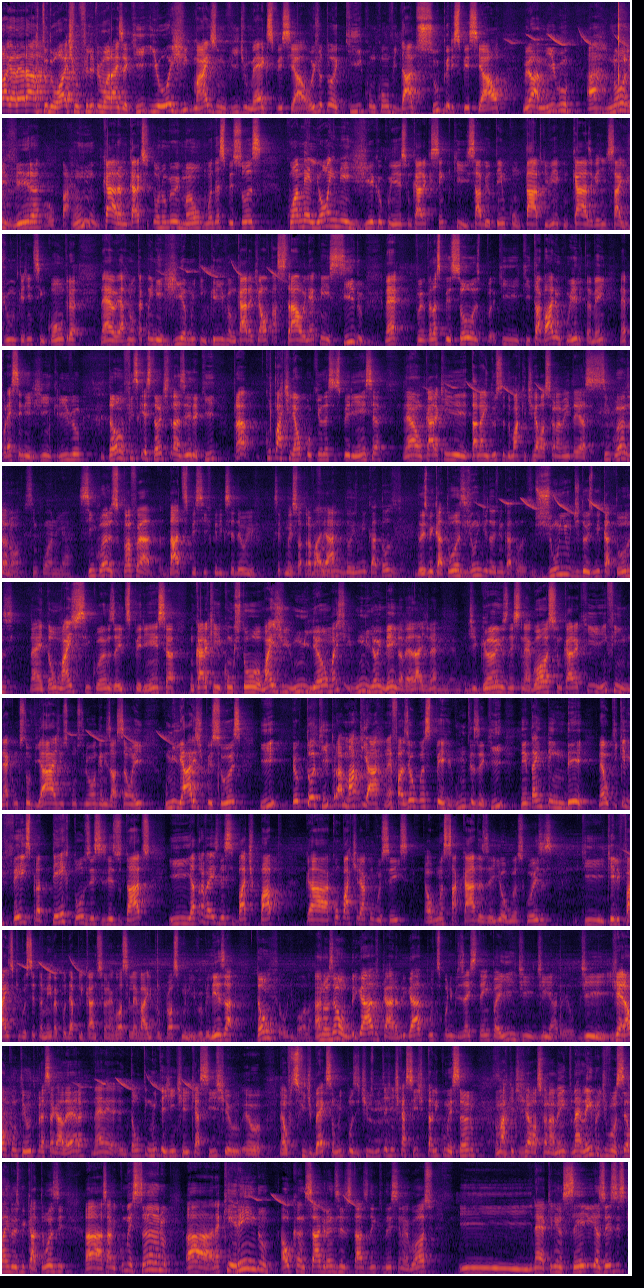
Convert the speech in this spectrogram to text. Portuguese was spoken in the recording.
Fala galera, tudo ótimo? Felipe Moraes aqui e hoje mais um vídeo mega especial. Hoje eu tô aqui com um convidado super especial, meu amigo Arnon Oliveira. Opa. Um cara, um cara que se tornou meu irmão, uma das pessoas com a melhor energia que eu conheço, um cara que sempre que, sabe, eu tenho contato, que vem aqui em casa, que a gente sai junto, que a gente se encontra, né? O Arnon tá com energia muito incrível, um cara de alto astral, ele é conhecido, né, pelas pessoas que, que trabalham com ele também, né, por essa energia incrível. Então, fiz questão de trazer ele aqui para compartilhar um pouquinho dessa experiência né? Um cara que está na indústria do marketing de relacionamento aí há cinco anos, ou não? Cinco anos já. Cinco anos? Qual foi a data específica ali que você deu, que você começou a trabalhar? Foi em 2014. 2014? Junho de 2014. Junho de 2014. Né? Então, mais de cinco anos aí de experiência. Um cara que conquistou mais de um milhão, mais de um milhão e meio, na verdade, né? Um de ganhos nesse negócio. Um cara que, enfim, né? conquistou viagens, construiu uma organização aí com milhares de pessoas e eu estou aqui para mapear, né? fazer algumas perguntas aqui, tentar entender né, o que, que ele fez para ter todos esses resultados e através desse bate-papo compartilhar com vocês algumas sacadas aí, algumas coisas que, que ele faz que você também vai poder aplicar no seu negócio e levar ele para o próximo nível, beleza? Então, show de bola. Arnozão, obrigado, cara. Obrigado por disponibilizar esse tempo aí de, de, de gerar um conteúdo para essa galera, né? Então tem muita gente aí que assiste, eu, eu né, os feedbacks são muito positivos, muita gente que assiste que está ali começando no marketing de relacionamento, né? Lembro de você lá em 2014, ah, sabe, começando, ah, né, querendo alcançar grandes resultados dentro desse negócio e né, aquele anseio e às vezes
